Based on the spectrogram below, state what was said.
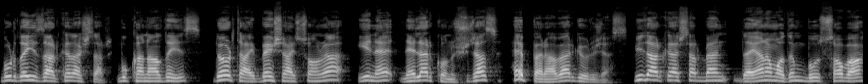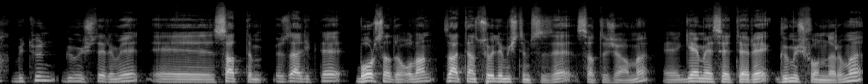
buradayız arkadaşlar. Bu kanaldayız. 4 ay 5 ay sonra yine neler konuşacağız hep beraber göreceğiz. Bir de arkadaşlar ben dayanamadım bu sabah bütün gümüşlerimi eee, sattım. Özellikle borsada olan zaten söylemiştim size satacağımı. E, GMSTR gümüş fonlarımı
